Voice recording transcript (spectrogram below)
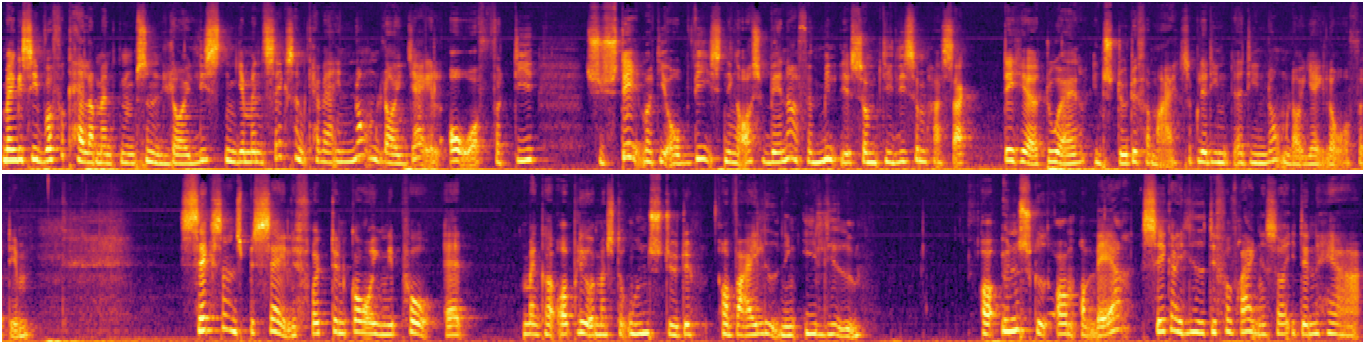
man kan sige, hvorfor kalder man dem sådan loyalisten? Jamen, sekseren kan være enormt lojal over for de systemer, de overbevisninger, også venner og familie, som de ligesom har sagt, det her, du er en støtte for mig, så bliver de, er de enormt lojale over for dem. Sekserens basale frygt, den går egentlig på, at man kan opleve, at man står uden støtte og vejledning i livet. Og ønsket om at være sikker i livet, det forvrænges så i den her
